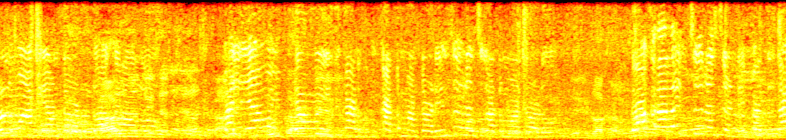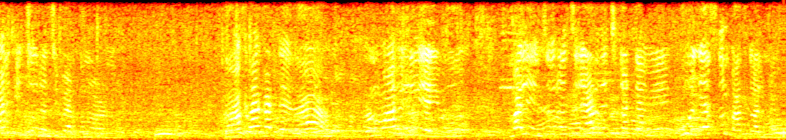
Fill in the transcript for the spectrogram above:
రుణమాఫీ అంటాడు డోకరాలు మళ్ళీ ఏమో ఇప్పుడేమో ఇది కట్ట కట్టమంటాడు ఇన్సూరెన్స్ కట్టమంటాడు డాక్రాలో ఇన్సూరెన్స్ అండి ప్రతి దానికి ఇన్సూరెన్స్ పెడుతున్నాడు. డాక్రా కట్టేదా? రుణమాఫీలు చేయవు. మళ్ళీ ఇన్సూరెన్స్ ఏడ తెచ్చి కట్టాము పూజ చేసుకుని బతకాలి మేము.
